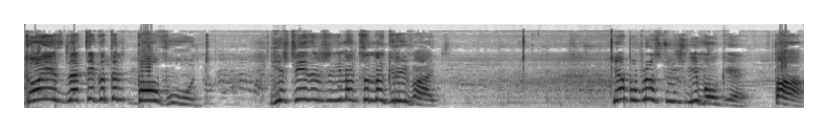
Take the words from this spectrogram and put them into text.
To jest dlatego ten powód. Jeszcze jeden, że nie mam co nagrywać. Po prostu już nie mogę. Pa.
